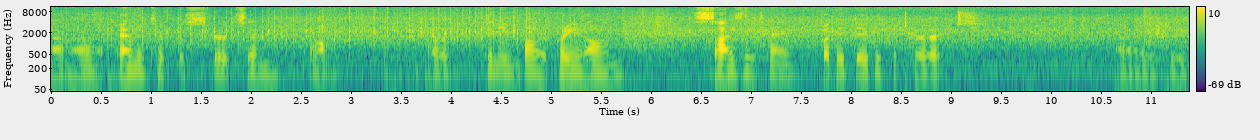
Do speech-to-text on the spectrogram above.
uh, and they took the skirts and off, or didn't even bother putting it on sides of the tank, but they did get the turret, uh, which is,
